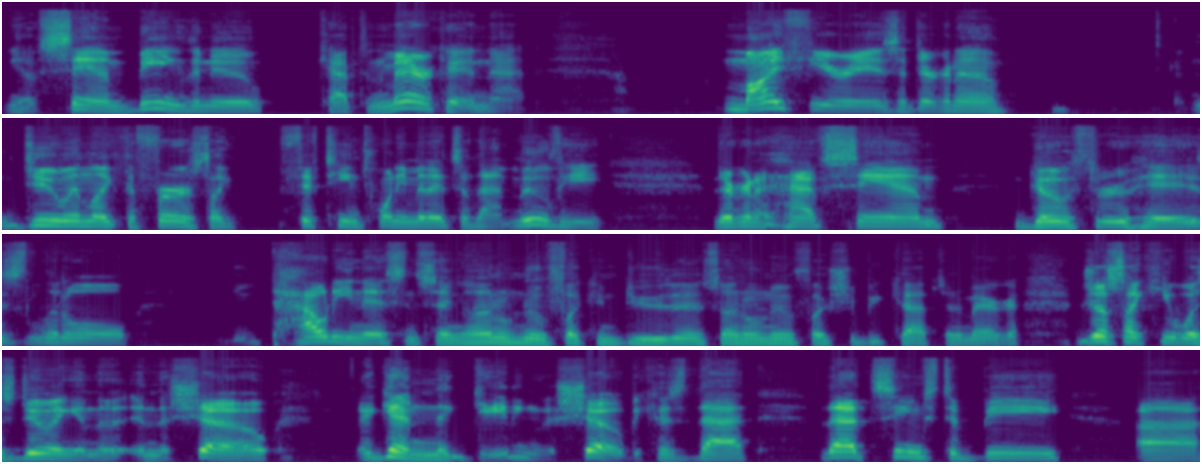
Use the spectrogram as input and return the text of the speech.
you know, Sam being the new Captain America in that. My fear is that they're to do in like the first like 15, 20 minutes of that movie, they're to have Sam go through his little poutiness and saying, "I don't know if I can do this. I don't know if I should be Captain America," just like he was doing in the in the show. Again, negating the show because that that seems to be uh,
